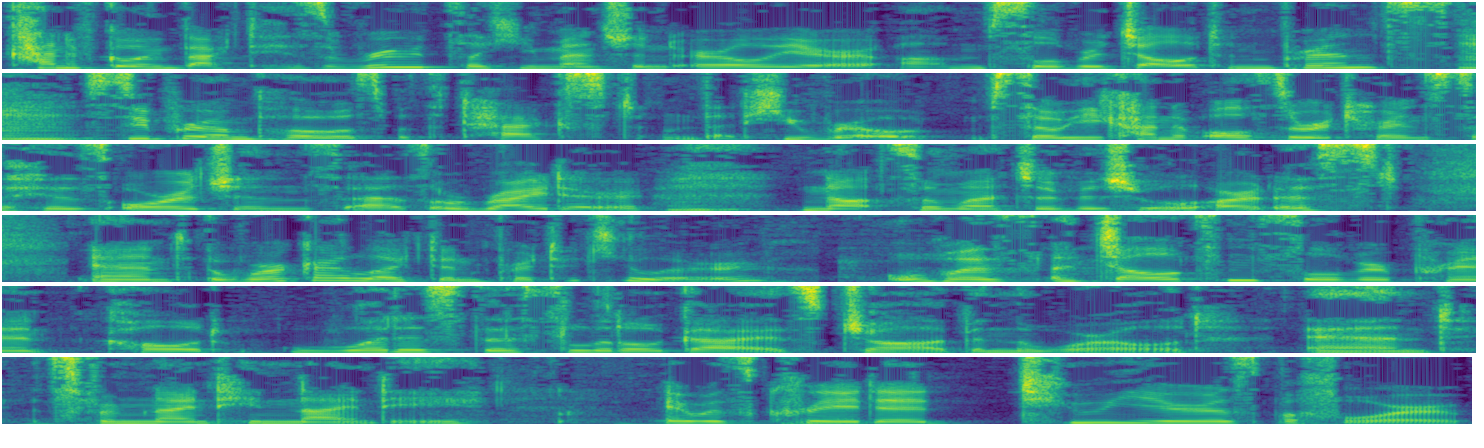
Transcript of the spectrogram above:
kind of going back to his roots, like you mentioned earlier, um, silver gelatin prints, mm. superimposed with text that he wrote. So he kind of also returns to his origins as a writer, mm. not so much a visual artist. And the work I liked in particular was a gelatin silver print called What is This Little Guy's Job in the World? And it's from 1990. It was created two years before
